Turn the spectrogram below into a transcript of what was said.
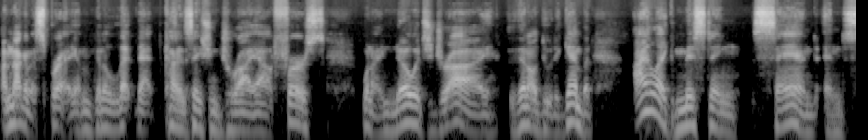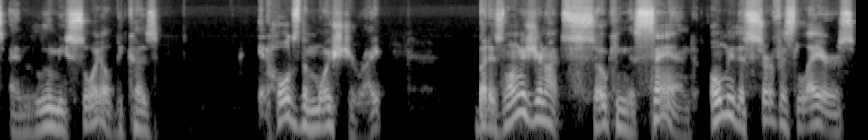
i'm not going to spray i'm going to let that condensation dry out first when i know it's dry then i'll do it again but i like misting sand and and loomy soil because it holds the moisture right but as long as you're not soaking the sand, only the surface layers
